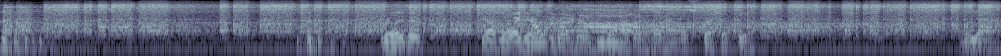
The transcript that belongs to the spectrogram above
really, dude? You have no idea what you're doing, dude. You know how to how to handle fresh up to you. Oh yeah.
